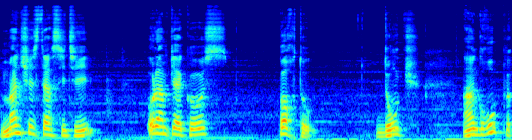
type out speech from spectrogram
Manchester City, Olympiakos, Porto. Donc, un groupe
